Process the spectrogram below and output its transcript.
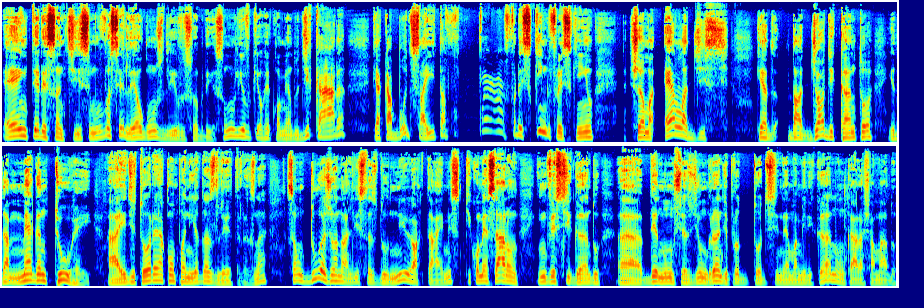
é interessantíssimo você ler alguns livros sobre isso. Um livro que eu recomendo de cara, que acabou de sair, está fresquinho, fresquinho, chama Ela Disse que é da Jodie Cantor e da Megan Twohey. A editora é a Companhia das Letras, né? São duas jornalistas do New York Times que começaram investigando uh, denúncias de um grande produtor de cinema americano, um cara chamado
